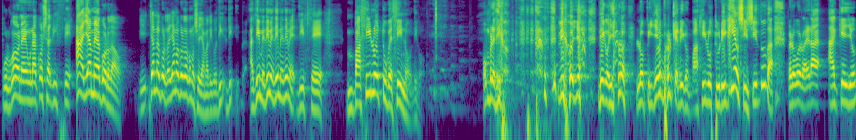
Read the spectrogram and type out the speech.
pulgones, una cosa, dice, ah, ya me he acordado. Ya me acuerdo, ya me acuerdo cómo se llama. Digo, ah, dime, dime, dime, dime. Dice, vacilo tu vecino. Digo, hombre, digo, digo, ya, digo, ya lo, pillé porque digo, vacilo sí, sin duda. Pero bueno, era aquello,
